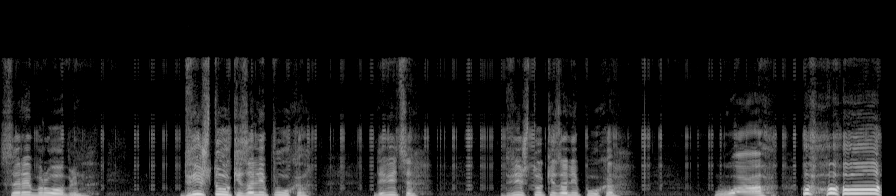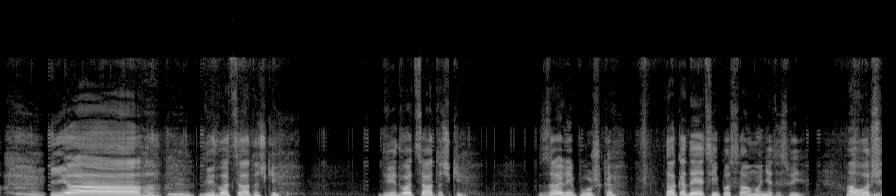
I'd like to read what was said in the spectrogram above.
Серебро, блін. Дві штуки заліпуха. Дивіться. Дві штуки заліпуха. Вау! Хо-хо-хо! Я! Дві двадцяточки. Дві двадцяточки. Заліпушка. Так, а де я ці поставив монети свої? А ось.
